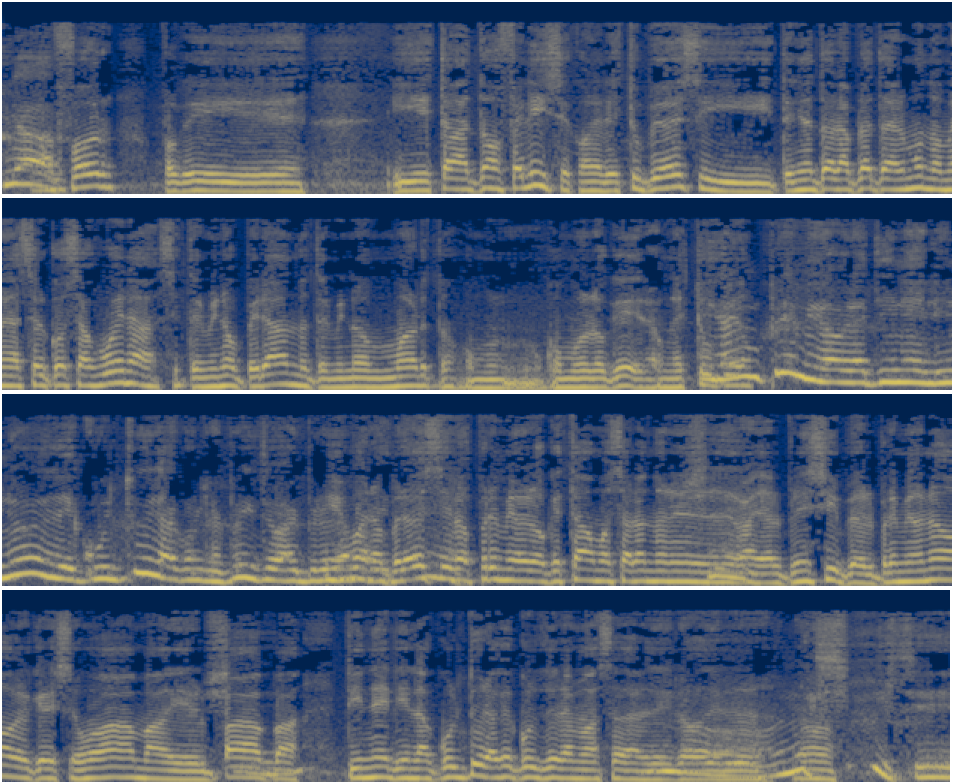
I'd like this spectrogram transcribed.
Claro. a Ford porque y estaban todos felices con el estúpido ese y tenían toda la plata del mundo me hacer cosas buenas, se terminó operando, terminó muerto como, como lo que era, un Y ganó estúpido. un premio ahora Tinelli, ¿no? De cultura con respecto al programa. Y bueno, de pero ese los premios, lo que estábamos hablando en el, Sí. al principio, el premio Nobel, que es Obama y el Papa, Tinelli en la cultura, ¿qué cultura me vas a dar? De lo, No, del- no existe Y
